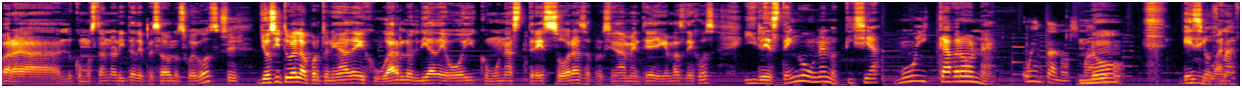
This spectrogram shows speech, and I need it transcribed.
para lo- como están ahorita de pesados los juegos. Sí. Yo sí tuve la oportunidad de jugarlo el día de hoy, como unas 3 horas aproximadamente. Ya llegué más lejos. Y les tengo una noticia muy cabrona. Cuéntanos, mago. No es Dinos igual. más.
